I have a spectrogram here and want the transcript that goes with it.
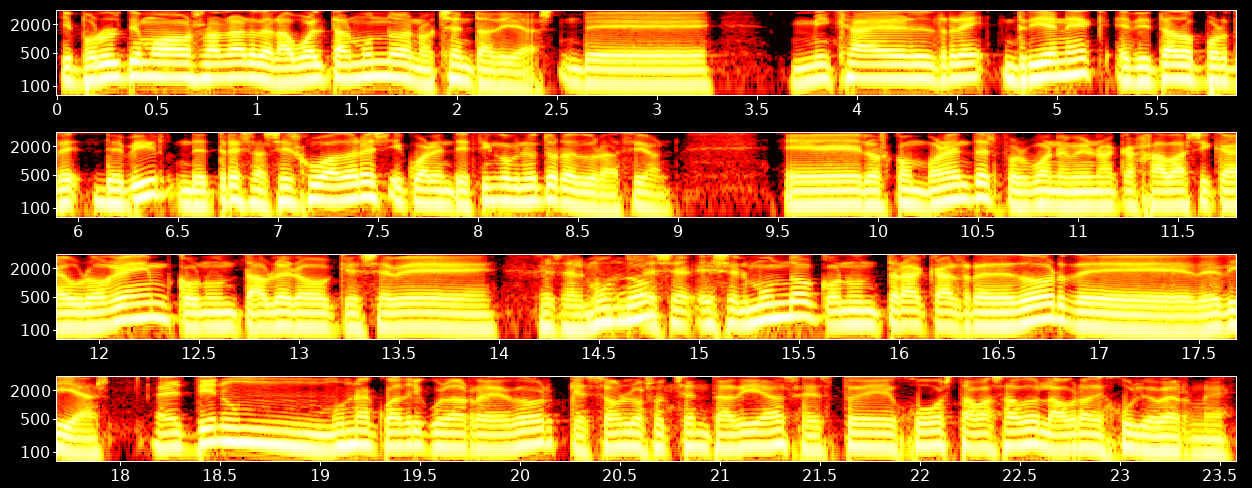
Y por último vamos a hablar de La Vuelta al Mundo en 80 días, de Michael Re- Rienek, editado por De, De Beer, de 3 a 6 jugadores y 45 minutos de duración. Eh, los componentes, pues bueno, viene una caja básica Eurogame con un tablero que se ve... Es el mundo. Es el, es el mundo con un track alrededor de, de días. Eh, tiene un- una cuadrícula alrededor que son los 80 días. Este juego está basado en la obra de Julio Verne.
